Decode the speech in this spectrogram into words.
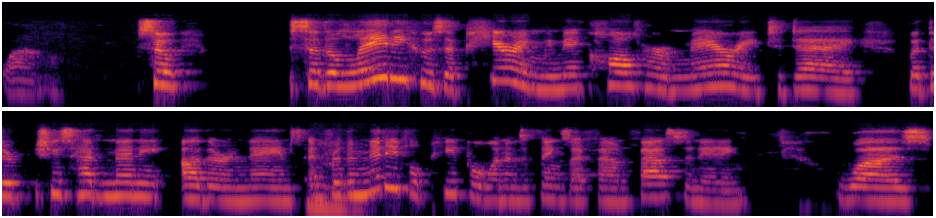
Wow. So, so the lady who's appearing, we may call her Mary today, but there, she's had many other names. And for the medieval people, one of the things I found fascinating was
